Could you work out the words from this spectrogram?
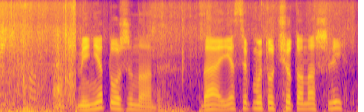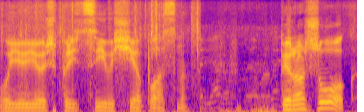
видеть Мне тоже надо. Да, если бы мы тут что-то нашли. Ой-ой-ой, шприцы вообще опасно. Пирожок.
